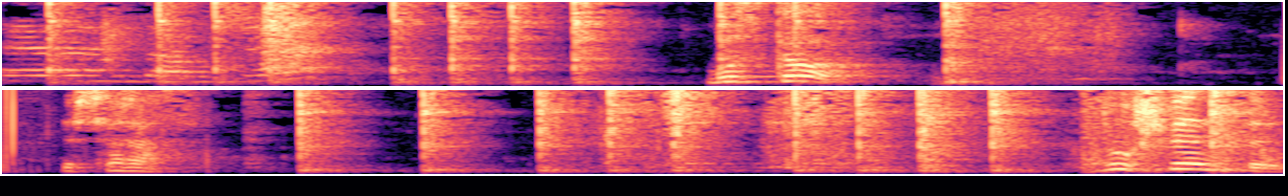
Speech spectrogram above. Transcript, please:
E, dobrze. Busko! Jeszcze raz. Duch Święty!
